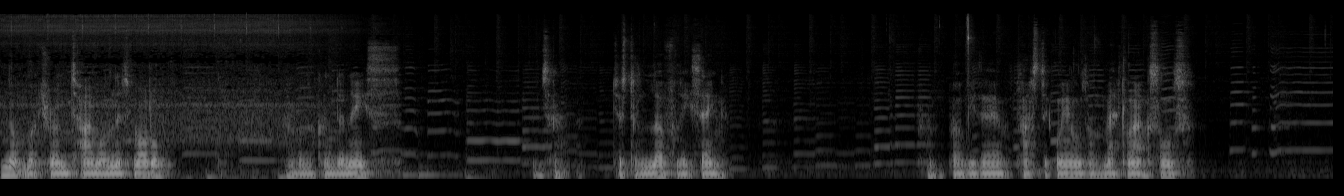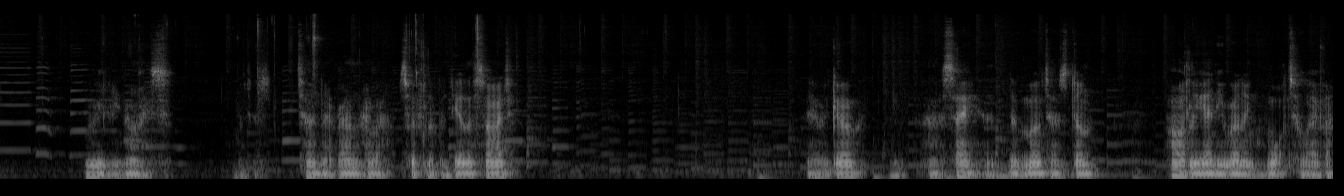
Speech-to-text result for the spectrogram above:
Not much run time on this model. Have a look underneath. It's a, just a lovely thing. Front bogey there with plastic wheels on metal axles. Really nice. I'll just turn that around and have a swift look at the other side. Go. I say the motor's done hardly any running whatsoever.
